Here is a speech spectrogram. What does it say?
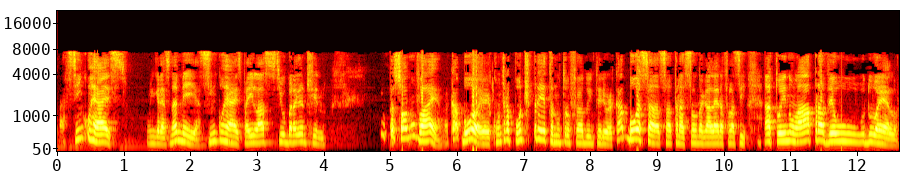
Tá 5 reais o ingresso, não é meia. 5 reais pra ir lá assistir o Bragantino. E o pessoal não vai. Acabou. É contra a Ponte Preta no troféu do interior. Acabou essa, essa atração da galera falar assim: ah, tô indo lá pra ver o, o duelo.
